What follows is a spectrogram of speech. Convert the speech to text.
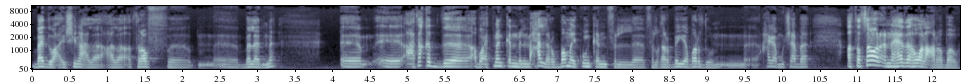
بدو عايشين على على أطراف بلدنا. اعتقد آه، أبو عثمان كان من المحله ربما يكون كان في في الغربية برضو حاجة مشابهة. أتصور أن هذا هو العرباوي.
